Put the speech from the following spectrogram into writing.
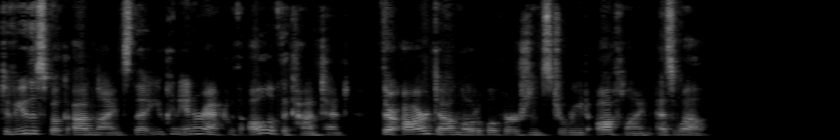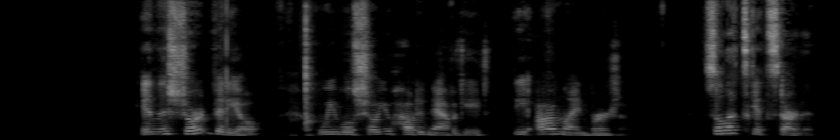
to view this book online so that you can interact with all of the content, there are downloadable versions to read offline as well. In this short video, we will show you how to navigate the online version. So let's get started.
